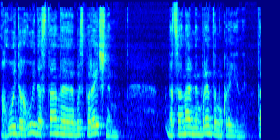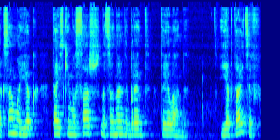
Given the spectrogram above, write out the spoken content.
Гойда-Гойда стане безперечним національним брендом України. Так само, як тайський масаж національний бренд Таїланда. І як тайців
